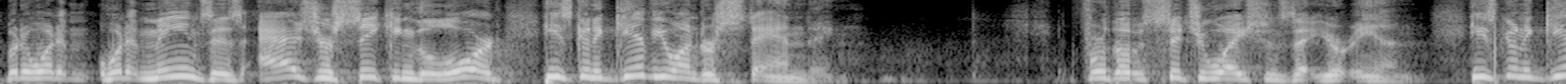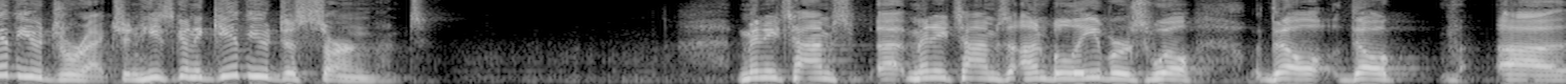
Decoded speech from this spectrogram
But what it, what it means is, as you're seeking the Lord, He's going to give you understanding for those situations that you're in. He's going to give you direction, He's going to give you discernment. Many times, uh, many times, unbelievers will they'll they'll uh,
